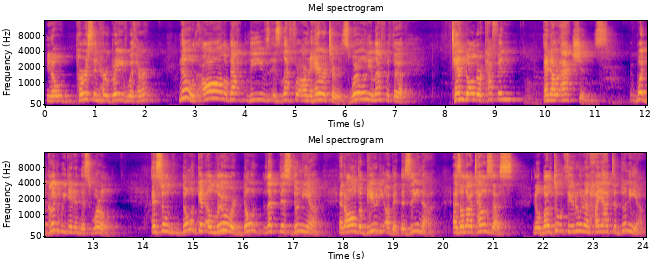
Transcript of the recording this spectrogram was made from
you know, purse in her grave with her. No, all of that leaves is left for our inheritors. We're only left with a $10 coffin and our actions what good we did in this world. And so don't get allured, don't let this dunya and all the beauty of it, the zina, as Allah tells us, you know, بَلْ تُؤْثِرُونَ الْحَيَاةَ الدُّنْيَا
